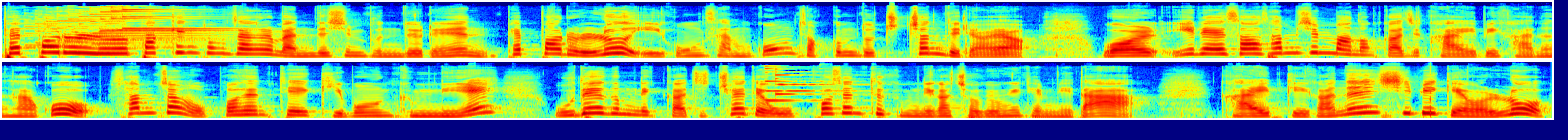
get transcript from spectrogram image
페퍼룰루 파킹 통장을 만드신 분들은 페퍼룰루 2030 적금도 추천드려요. 월 1에서 30만 원까지 가입이 가능하고 3.5%의 기본 금리에 우대 금리까지 최대 5% 금리가 적용이 됩니다. 가입 기간은 12개월로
